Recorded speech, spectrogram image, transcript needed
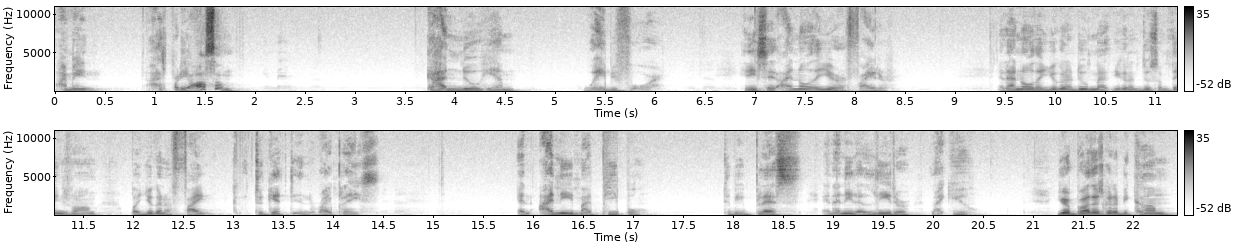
I mean, that's pretty awesome. God knew him way before. And he said, I know that you're a fighter. And I know that you're going to do you're going to do some things wrong, but you're going to fight to get in the right place. And I need my people to be blessed, and I need a leader like you. Your brother's going to become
